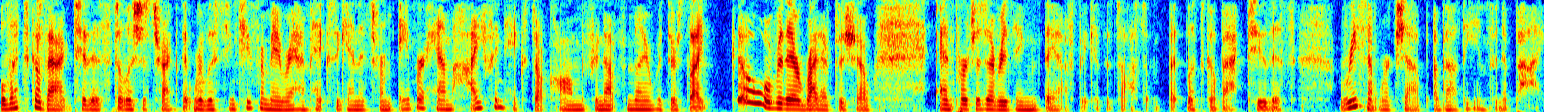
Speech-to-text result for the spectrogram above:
well, let's go back to this delicious track that we're listening to from Abraham Hicks again. It's from abraham-hicks.com. If you're not familiar with their site, go over there right after the show and purchase everything that they have because it's awesome. But let's go back to this recent workshop about the infinite pie.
